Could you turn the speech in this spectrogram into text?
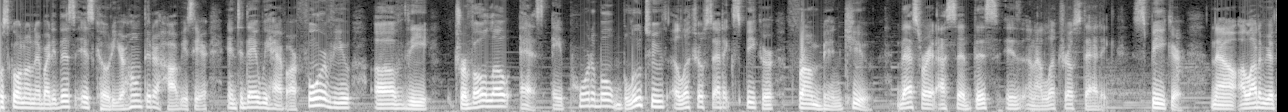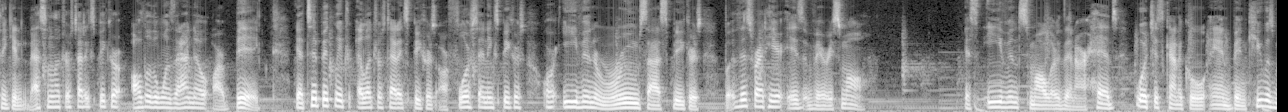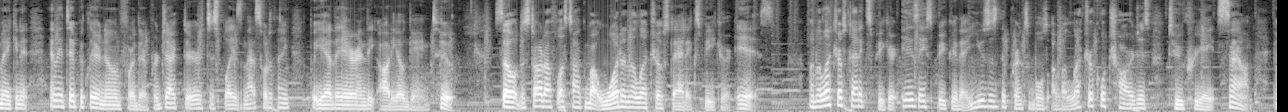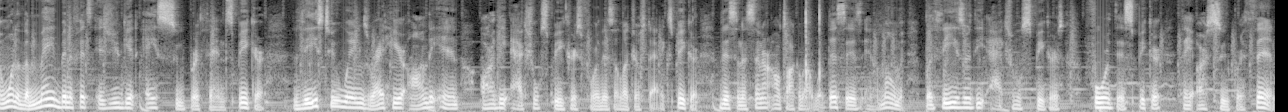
What's going on everybody? This is Cody, your home theater hobbyist here, and today we have our full review of the treVolo S, a portable Bluetooth electrostatic speaker from BenQ. That's right, I said this is an electrostatic speaker. Now, a lot of you are thinking, that's an electrostatic speaker? All of the ones that I know are big. Yeah, typically electrostatic speakers are floor standing speakers or even room size speakers, but this right here is very small. It's even smaller than our heads, which is kind of cool. And BenQ is making it, and they typically are known for their projectors, displays, and that sort of thing. But yeah, they are in the audio game too. So to start off, let's talk about what an electrostatic speaker is. An electrostatic speaker is a speaker that uses the principles of electrical charges to create sound. And one of the main benefits is you get a super thin speaker. These two wings right here on the end are the actual speakers for this electrostatic speaker. This in the center, I'll talk about what this is in a moment, but these are the actual speakers for this speaker. They are super thin.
